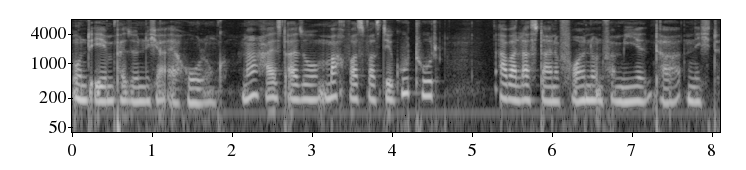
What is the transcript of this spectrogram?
und eben persönlicher Erholung. Ne? Heißt also, mach was, was dir gut tut, aber lass deine Freunde und Familie da nicht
